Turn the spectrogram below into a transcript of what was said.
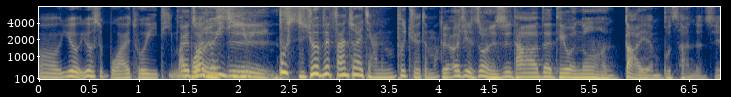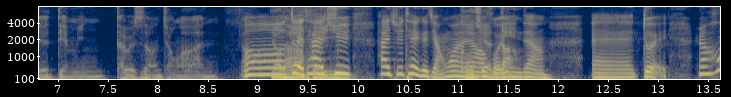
哦，又又是博爱做议题嘛，博爱做议题不死就会被翻出来讲，你们不觉得吗？对，而且重点是他在贴文中很大言不惭的直接点名台北市长蒋万安。哦，对，他还去，他还去 take 蒋万安要回应这样，哎、嗯，对，然后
